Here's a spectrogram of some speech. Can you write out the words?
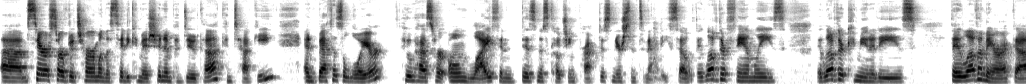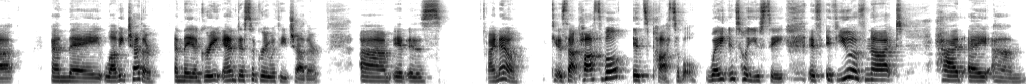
Um, Sarah served a term on the City Commission in Paducah, Kentucky, and Beth is a lawyer who has her own life and business coaching practice near Cincinnati. So they love their families, they love their communities, they love America, and they love each other, and they agree and disagree with each other. Um, it is, I know, is that possible? It's possible. Wait until you see. If if you have not had a um,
